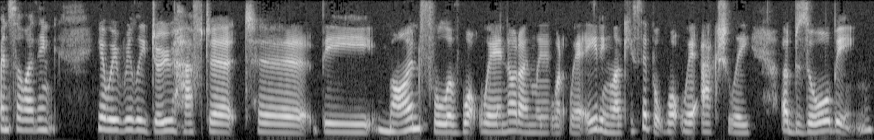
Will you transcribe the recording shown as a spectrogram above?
and so I think, yeah, we really do have to to be mindful of what we're not only what we're eating, like you said, but what we're actually absorbing,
